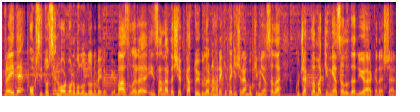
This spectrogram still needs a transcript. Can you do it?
spreyde oksitosin hormonu bulunduğunu belirtiyor. Bazıları insanlarda şefkat duygularını harekete geçiren bu kimyasala kucaklama kimyasalı da diyor arkadaşlar.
